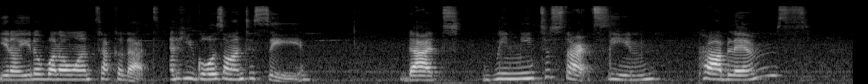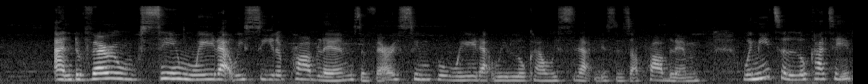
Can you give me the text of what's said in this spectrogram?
you know, you don't want to want to tackle that. And he goes on to say that we need to start seeing problems and the very same way that we see the problems the very simple way that we look and we see that this is a problem. We need to look at it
